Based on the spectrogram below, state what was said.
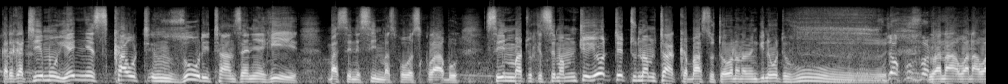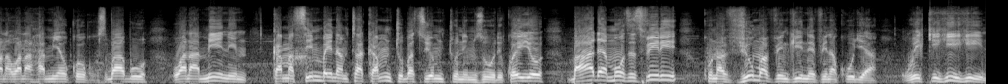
katika timu yenye scout nzuri Tanzania hii basi ni Simba Sports Club. Simba tukisema mtu yoyote tunamtaka, basi utaona na wengine wote wanahamia wana, wana, wana, huko kwa sababu wanaamini kama Simba inamtaka mtu basi huyo mtu ni mzuri. Kwa hiyo baada ya Moses Firi kuna vyuma vingine vinakuja wiki hii hii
